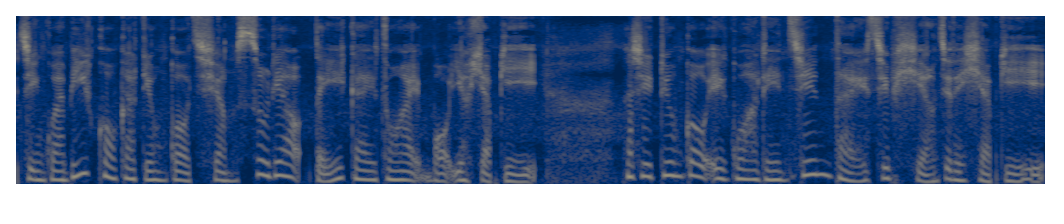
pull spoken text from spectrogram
尽管美国甲中国签署了第一阶段的贸易协议，但是中国会偌认真来执行这个协议，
